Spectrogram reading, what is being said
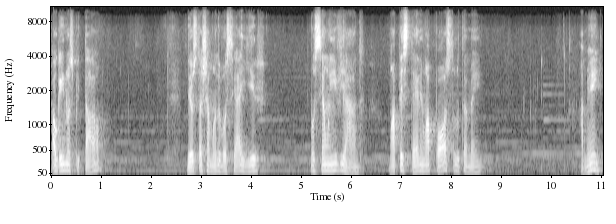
alguém no hospital. Deus está chamando você a ir. Você é um enviado, um apestele, um apóstolo também. Amém?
